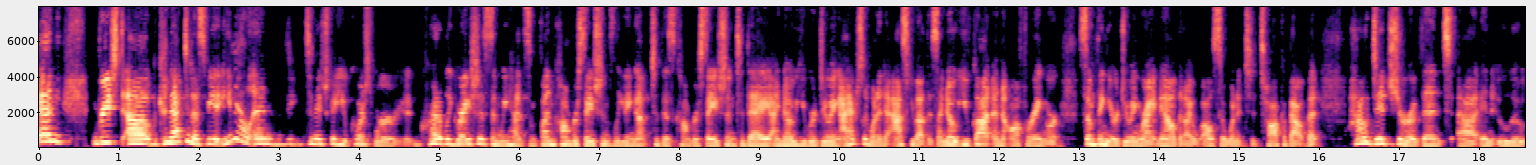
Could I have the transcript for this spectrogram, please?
And reached uh connected us via email. And Tanishka you of course were incredibly gracious and we had some fun conversations leading up to this conversation today. I know you were doing I actually wanted to ask you about this. I know you've got an offering or something you're doing right now that I also wanted to talk about but how did your event uh, in Ulu,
